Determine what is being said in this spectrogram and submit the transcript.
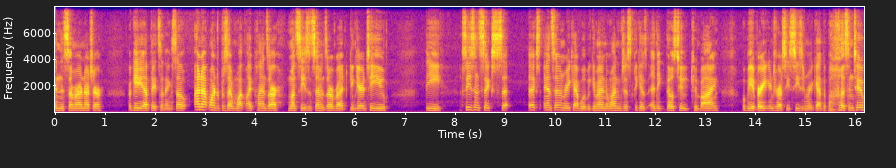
in the summer. I'm not sure. I'll give you updates on things. So I'm not 100% what my plans are once season seven's over, but I can guarantee you the season six six and seven recap will be combined into one, just because I think those two combined will be a very interesting season recap to both listen to.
